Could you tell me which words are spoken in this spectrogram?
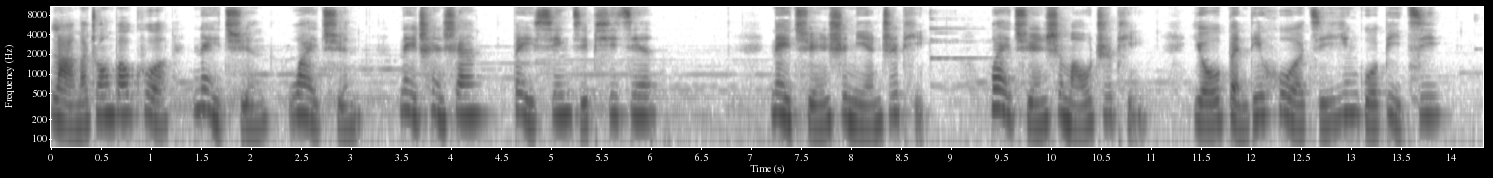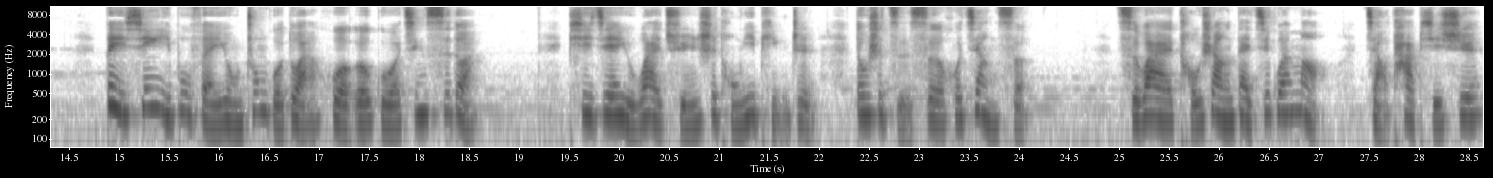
喇嘛装包括内裙、外裙、内衬衫、背心及披肩。内裙是棉织品，外裙是毛织品，有本地货及英国碧基。背心一部分用中国缎或俄国金丝缎。披肩与外裙是同一品质，都是紫色或绛色。此外，头上戴鸡冠帽，脚踏皮靴。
